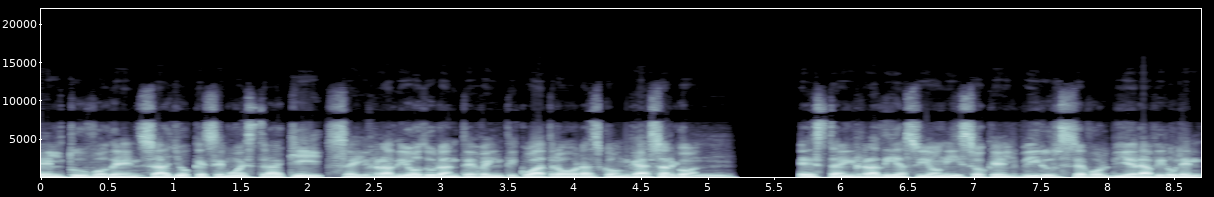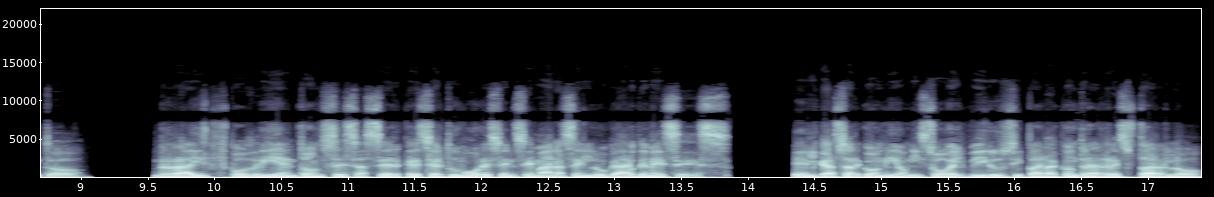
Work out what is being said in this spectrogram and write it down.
El tubo de ensayo que se muestra aquí se irradió durante 24 horas con gas argón. Esta irradiación hizo que el virus se volviera virulento. Raif podría entonces hacer crecer tumores en semanas en lugar de meses. El gas argón ionizó el virus y para contrarrestarlo,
